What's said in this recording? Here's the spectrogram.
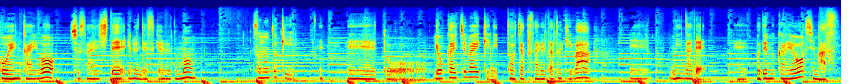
講演会を主催しているんですけれどもその時ええーと八日市場駅に到着された時は、えーみんなで、えーお出迎えをします。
